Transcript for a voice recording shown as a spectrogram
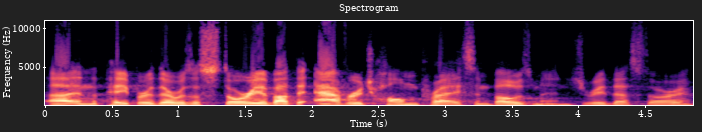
uh, in the paper, there was a story about the average home price in Bozeman. Did you read that story?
